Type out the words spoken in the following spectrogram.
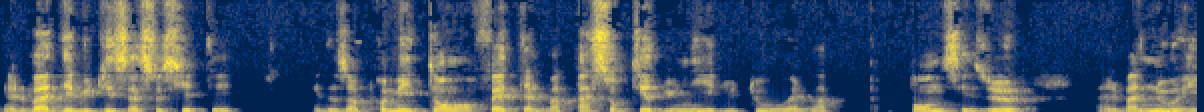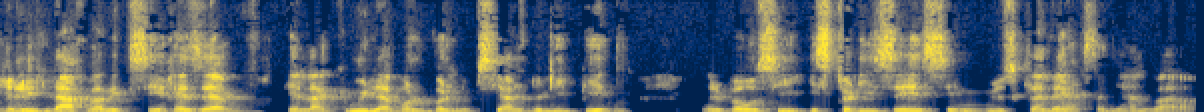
elle va débuter sa société. Et dans un premier temps, en fait, elle va pas sortir du nid du tout. Elle va pondre ses œufs. Elle va nourrir les larves avec ses réserves qu'elle a accumulées avant le vol nuptial de lipides. Elle va aussi histolyser ses muscles à l'air, c'est-à-dire elle va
